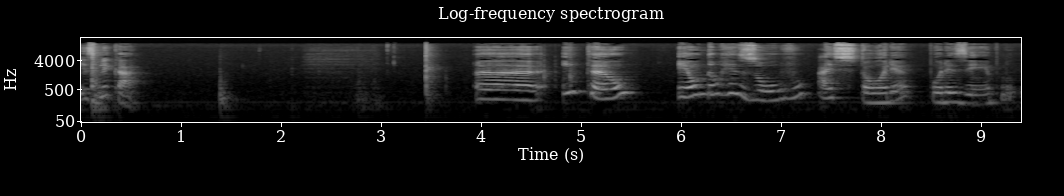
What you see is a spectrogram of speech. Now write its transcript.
explicar. Uh, então, eu não resolvo a história, por exemplo,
